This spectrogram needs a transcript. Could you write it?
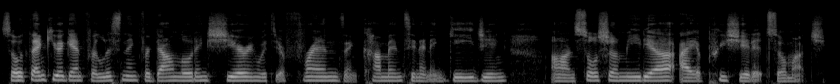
So, thank you again for listening, for downloading, sharing with your friends, and commenting and engaging on social media. I appreciate it so much.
